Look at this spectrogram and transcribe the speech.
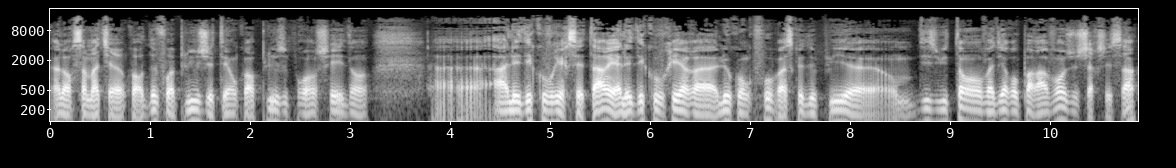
Alors ça m'attirait encore deux fois plus. J'étais encore plus branché dans euh, à aller découvrir cet art et aller découvrir euh, le kung fu parce que depuis 18 euh, ans, on va dire auparavant, je cherchais ça.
